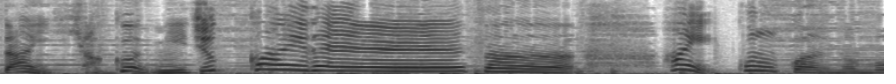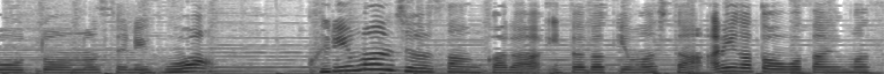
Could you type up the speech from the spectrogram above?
第120回でーす。はい、今回の冒頭のセリフは、栗まんじゅうさんからいただきました。ありがとうございます。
